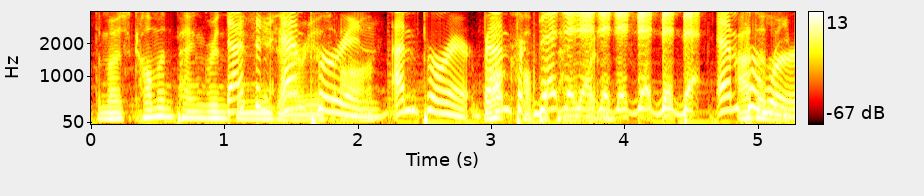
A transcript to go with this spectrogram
The most common penguins That's in an these areas emperor. are Emperor. Emperor. Emperor. Emperor.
